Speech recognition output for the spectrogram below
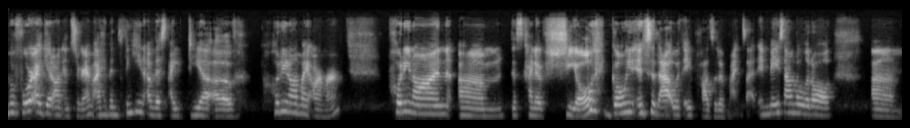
before I get on Instagram, I have been thinking of this idea of putting on my armor putting on um, this kind of shield, going into that with a positive mindset. It may sound a little um,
